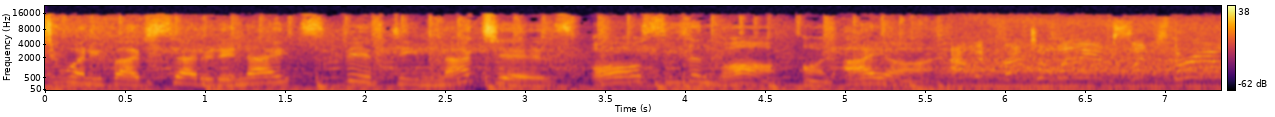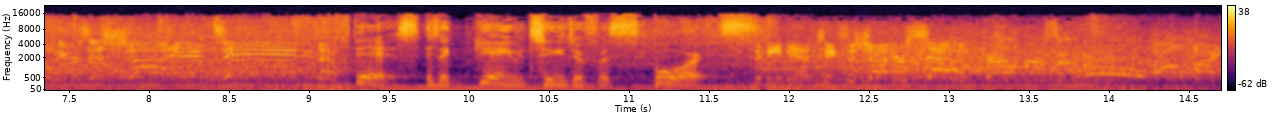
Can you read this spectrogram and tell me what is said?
25 Saturday nights, 50 matches, all season long on ION. Out in front to Williams, slips through. Here's a shot, and it's in! This is a game changer for sports. Sabina takes a shot herself. Hammers it home. Oh my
